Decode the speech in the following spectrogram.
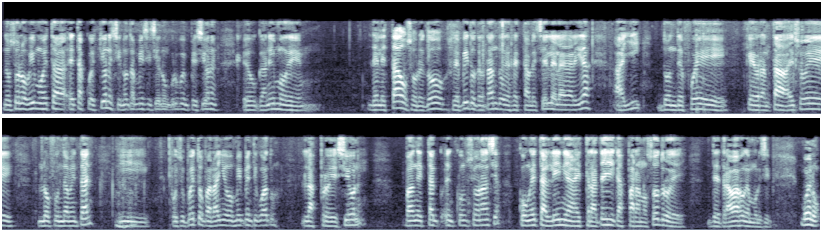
no solo vimos esta, estas cuestiones sino también se hicieron un grupo de inspecciones el organismo de del Estado, sobre todo, repito, tratando de restablecer la legalidad allí donde fue quebrantada. Eso es lo fundamental y, por supuesto, para el año 2024 las proyecciones van a estar en consonancia con estas líneas estratégicas para nosotros de, de trabajo en el municipio. Bueno,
